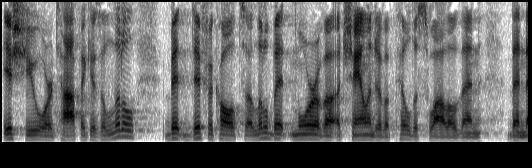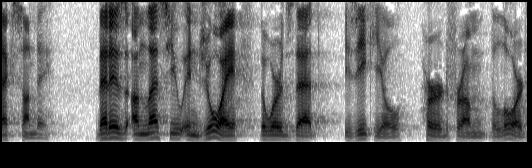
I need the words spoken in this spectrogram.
issue or topic is a little bit difficult, a little bit more of a, a challenge of a pill to swallow than, than next Sunday. That is, unless you enjoy the words that Ezekiel heard from the Lord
